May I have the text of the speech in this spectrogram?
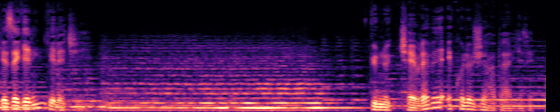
Gezegenin geleceği Günlük çevre ve ekoloji haberleri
